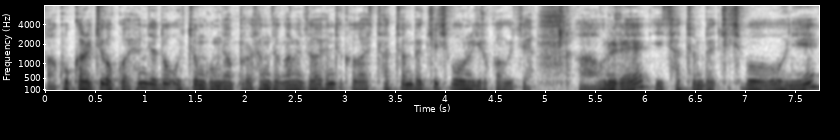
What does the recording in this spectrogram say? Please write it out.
아, 고가를 찍었고 현재도 5.03% 상승하면서 현재가가 4,175원을 기록하고 있어요. 아, 오늘의 이 4,175원이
